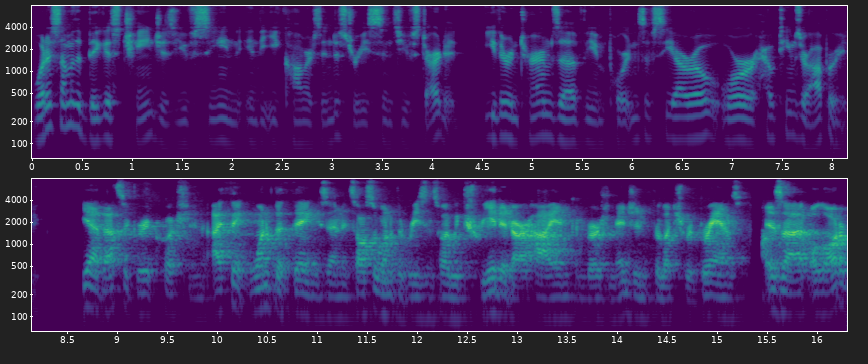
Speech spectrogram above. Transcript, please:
what are some of the biggest changes you've seen in the e commerce industry since you've started, either in terms of the importance of CRO or how teams are operating? Yeah, that's a great question. I think one of the things, and it's also one of the reasons why we created our high end conversion engine for luxury brands, is that a lot of,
